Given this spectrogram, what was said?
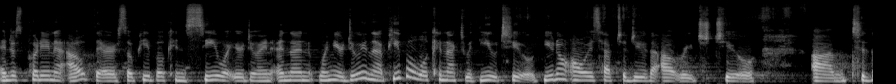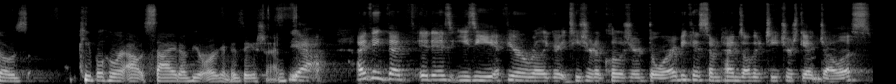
and just putting it out there so people can see what you're doing. And then when you're doing that people will connect with you too. You don't always have to do the outreach to um, to those people who are outside of your organization. Yeah. I think that it is easy if you're a really great teacher to close your door because sometimes other teachers get jealous.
